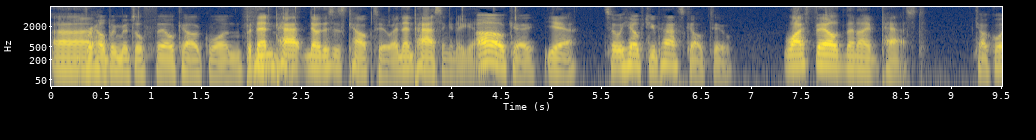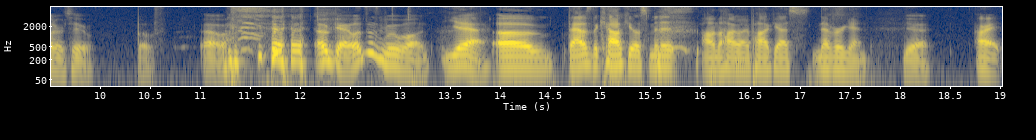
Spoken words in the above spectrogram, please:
Uh, for helping Mitchell fail Calc 1. But then pat. No, this is Calc two, and then passing it again. Oh, okay. yeah. So he helped you pass Calc 2. Well, I failed, then I passed Calc 1 or 2? both. Oh. okay, let's just move on. Yeah, Um, that was the calculus minute on the Hogline Podcast. Never again. yeah. All right,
